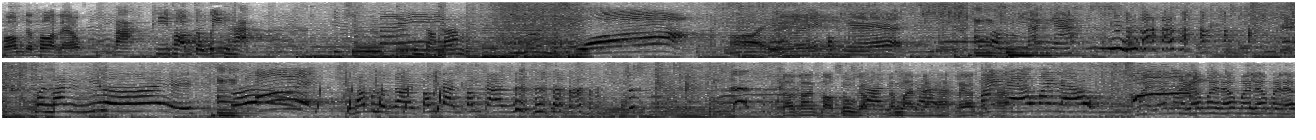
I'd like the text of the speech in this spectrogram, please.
พร้อมจะทอดแล้ว ไปะพี่พร้อมจะวิ่งค่ะ กับฉันไหมคุณสองตั้มว้าโอ้ยนี่โอเคนั่นไงมันมาถึงนี่เลยเอ้ยสุภาพบุรุษหน่อยป้องกันป้องกัน เรากำลังต่อสู้กับวิธีการน้ำมันนะฮะแล้วก็กระไม่ทะแล้วไม่แล้วไม่แล้วไม่แล้วไม่แล้วไม่แล้วไม่แล้ว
